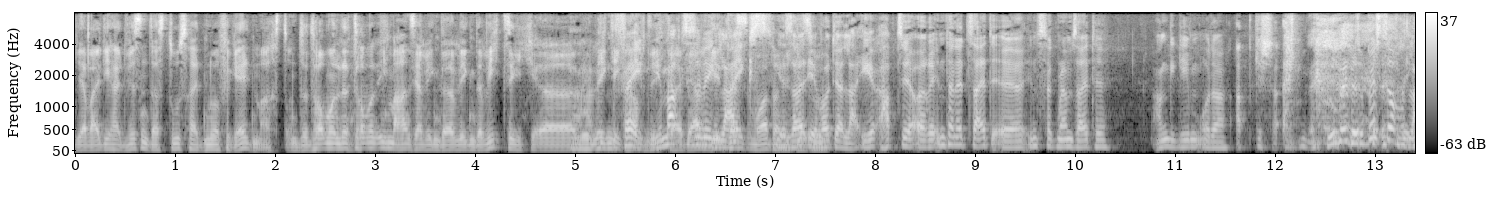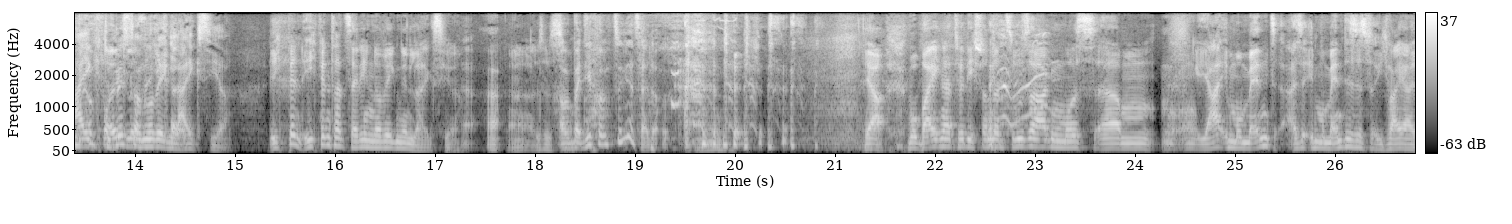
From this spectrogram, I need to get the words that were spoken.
Ja, weil die halt wissen, dass du es halt nur für Geld machst. Und der Tom und, der Tom und ich machen es ja wegen der, wegen der wichtig, äh, wegen Wichtighaftigkeit. Fame. Ihr macht es ja Ja, wegen Likes. Ihr seid, ihr wollt ja, ihr habt ihr eure Internetseite, äh, Instagram-Seite angegeben oder? abgeschalten. Du, bist- du bist doch Like, du bist doch nur wegen. Likes hier. Ich bin, ich bin tatsächlich nur wegen den Likes hier. Ja. ist so. Aber bei dir funktioniert's halt auch. Ja, wobei ich natürlich schon dazu sagen muss, ähm, ja, im Moment, also im Moment ist es, ich war ja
